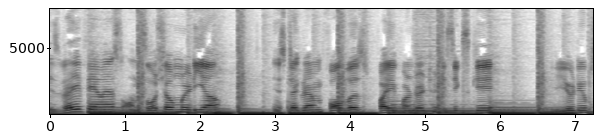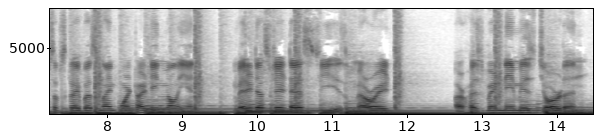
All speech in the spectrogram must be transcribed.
is very famous on social media. Instagram followers 536k. YouTube subscribers 9.13 million. Marital status she is married. Her husband name is Jordan.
